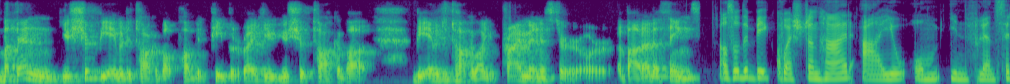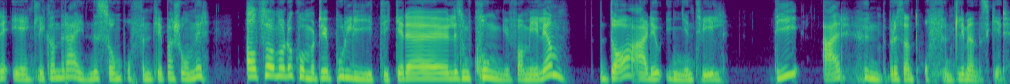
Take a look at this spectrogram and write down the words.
but then you should be able to talk about public people, right? You, you should talk about, be able to talk about your prime minister or about other things. Altså, the big question her er jo om influensere egentlig kan regnes som offentlige personer. Altså, når det kommer til politikere, liksom kongefamilien, da er det jo ingen tvil. De er 100 offentlige mennesker.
